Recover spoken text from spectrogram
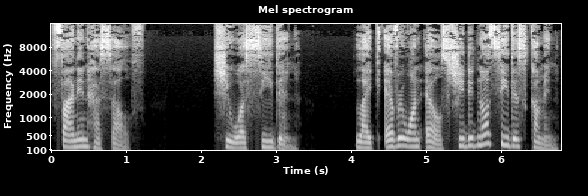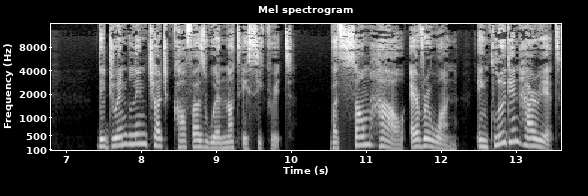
fanning herself. She was seething. Like everyone else, she did not see this coming. The dwindling church coffers were not a secret. But somehow everyone, including Harriet,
